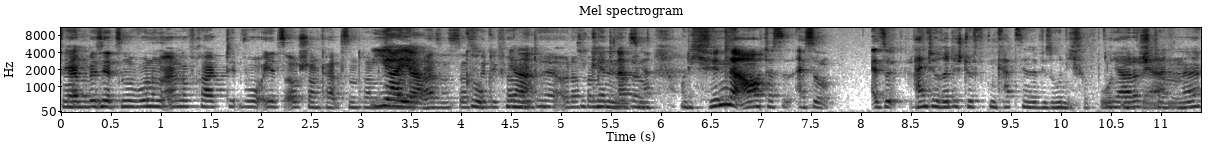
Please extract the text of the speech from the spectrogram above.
Wir haben bis jetzt eine Wohnung angefragt, wo jetzt auch schon Katzen drin Ja, wohnen. ja. Also ist das Guck, für die ja, Vermieter oder die kennen das ja. Und ich finde auch, dass also, also rein theoretisch dürften Katzen ja sowieso nicht verboten Ja, das werden. stimmt. Ne?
